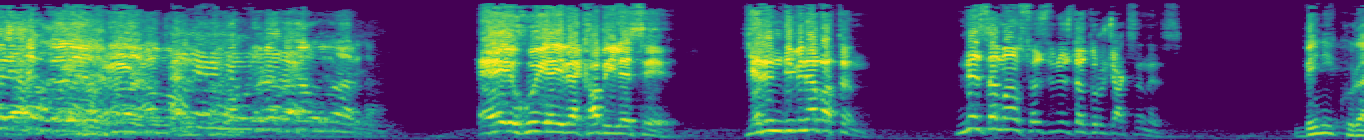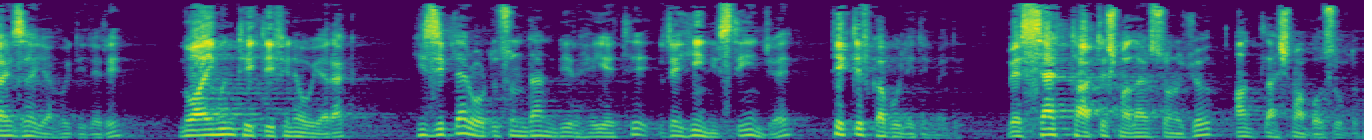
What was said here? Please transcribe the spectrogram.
böyle yaparlar. Ey Huyey ve kabilesi! Yerin dibine batın! Ne zaman sözünüzde duracaksınız? Beni Kurayza Yahudileri, Nuaym'ın teklifine uyarak Hizipler ordusundan bir heyeti rehin isteyince teklif kabul edilmedi. Ve sert tartışmalar sonucu antlaşma bozuldu.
